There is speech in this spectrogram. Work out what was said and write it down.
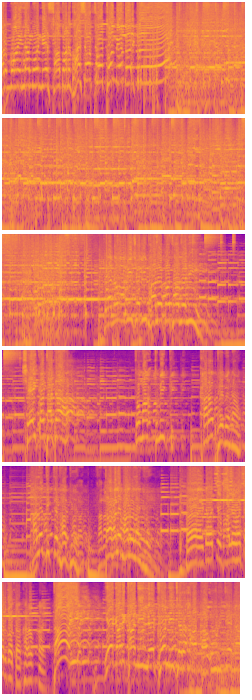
আর ময়লা মনে সাবান ঘষা প্রথমে দরকার। কেন আমি যদি ভালো কথা বলি, সেই কথাটা তোমার তুমি খারাপ ভেবে নাও, ভালো দিকতে ভাববে, তাহলে ভালো লাগবে। হ্যাঁ এটা হচ্ছে ভালোবাসার কথা, খারাপ নয়। তাই এ খানি লেখো নিজের আটা উড়ছে না।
